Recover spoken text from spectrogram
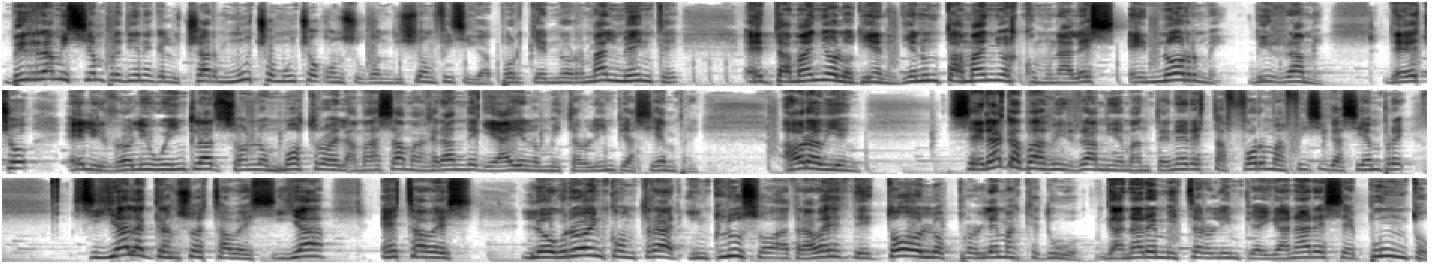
Bill Ramy siempre tiene que luchar mucho, mucho con su condición física, porque normalmente el tamaño lo tiene, tiene un tamaño descomunal, es enorme Bill Ramy. De hecho, él y Rolly Winkler son los monstruos de la masa más grande que hay en los Mr. Olympia siempre. Ahora bien, ¿será capaz Bill Ramy de mantener esta forma física siempre? Si ya la alcanzó esta vez, si ya esta vez logró encontrar, incluso a través de todos los problemas que tuvo, ganar en Mister Olympia y ganar ese punto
